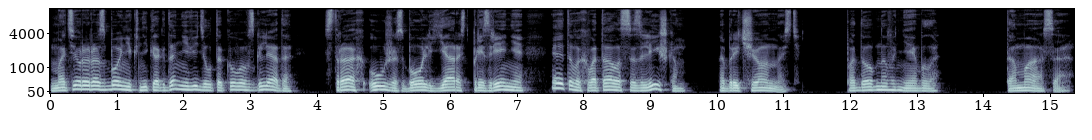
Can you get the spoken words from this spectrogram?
Матерый разбойник никогда не видел такого взгляда – Страх, ужас, боль, ярость, презрение – этого хватало с излишком. Обреченность. Подобного не было. Томаса.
